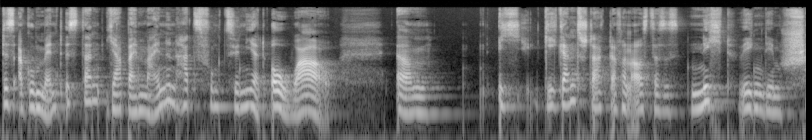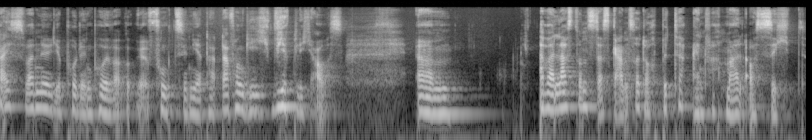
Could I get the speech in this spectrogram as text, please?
das Argument ist dann, ja, bei meinen hat's funktioniert. Oh, wow. Ähm, ich gehe ganz stark davon aus, dass es nicht wegen dem scheiß Vanillepuddingpulver äh, funktioniert hat. Davon gehe ich wirklich aus. Ähm, aber lasst uns das Ganze doch bitte einfach mal aus Sicht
